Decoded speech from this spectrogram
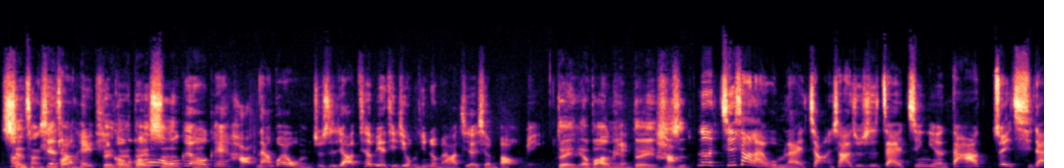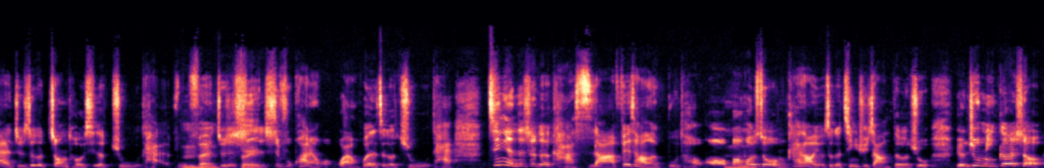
现场现场可以提供。哦，OK OK，好，难怪我们就是要特别提醒我们听众们要记得先报名。对，要报名。对，是是。那接下来我们来讲一下，就是在今年大家最期待的就是这个重头戏的主舞台的部分，就是是市府跨年晚会的这个主舞台。今年的这个卡司啊，非常的不同哦，包括说我们看到有这个金曲奖得主、原住民歌手、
